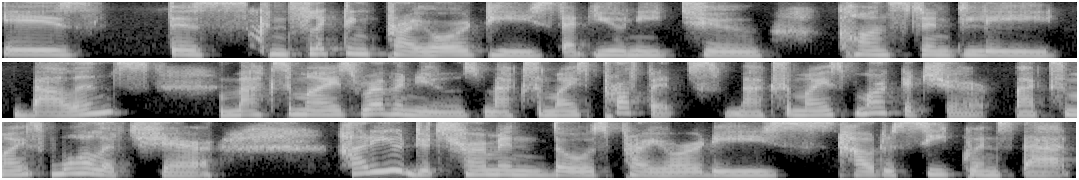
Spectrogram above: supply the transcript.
is this conflicting priorities that you need to constantly balance, maximize revenues, maximize profits, maximize market share, maximize wallet share. How do you determine those priorities? How to sequence that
